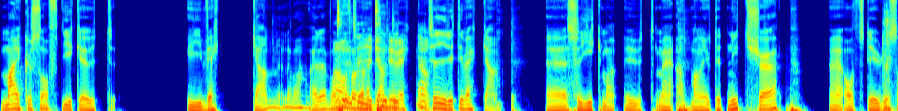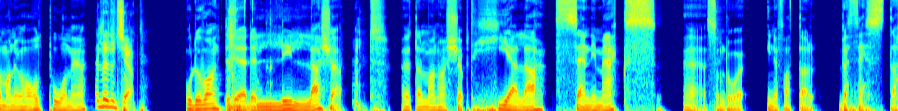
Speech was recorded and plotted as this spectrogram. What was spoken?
Microsoft gick ut i veckan, eller vad? Eller var det Ja, förra tidigt veckan? i veckan. Ja. Tidigt i veckan så gick man ut med att man har gjort ett nytt köp eh, av studio som man nu har hållit på med. Eller ett köp. Och då var inte det det lilla köpet, utan man har köpt hela Zenimax eh, som då innefattar Bethesda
